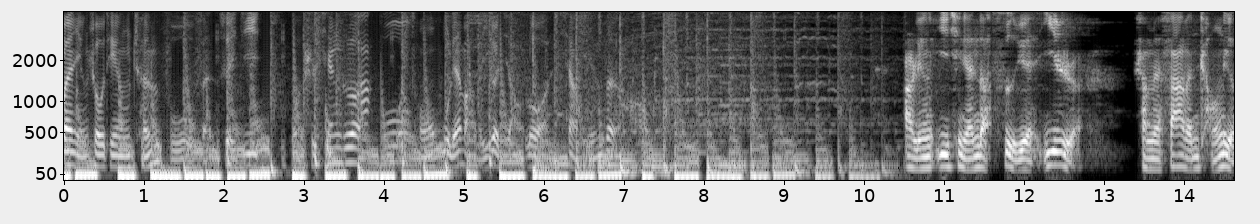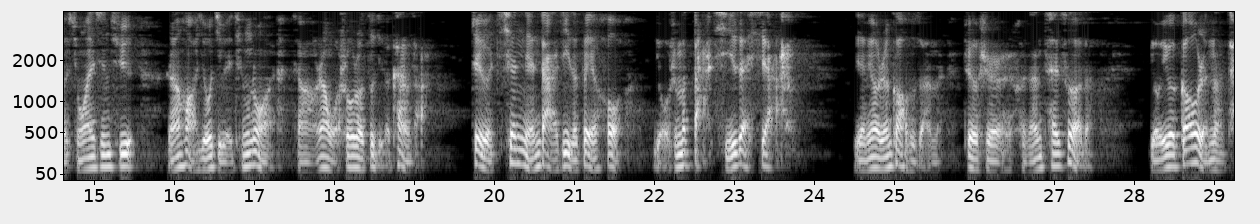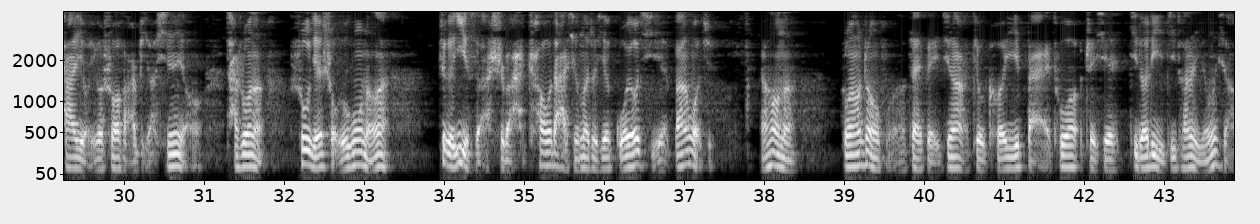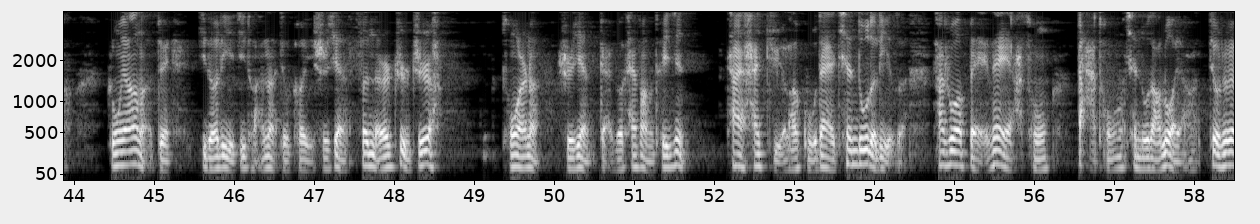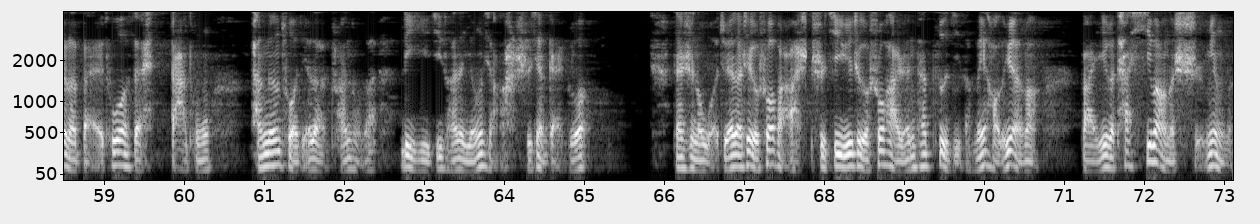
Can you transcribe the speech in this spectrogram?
欢迎收听《沉浮粉碎机》，我是谦哥，我从互联网的一个角落向您问好。二零一七年的四月一日，上面发文成立了雄安新区，然后，有几位听众啊想让我说说自己的看法。这个千年大计的背后有什么大旗在下？也没有人告诉咱们，这个是很难猜测的。有一个高人呢，他有一个说法比较新颖。他说呢，疏解首都功能啊，这个意思啊是把超大型的这些国有企业搬过去，然后呢，中央政府呢在北京啊就可以摆脱这些既得利益集团的影响，中央呢对既得利益集团呢就可以实现分而治之啊，从而呢实现改革开放的推进。他还举了古代迁都的例子，他说北魏啊从大同迁都到洛阳，就是为了摆脱在大同盘根错节的传统的利益集团的影响啊，实现改革。但是呢，我觉得这个说法啊，是基于这个说话人他自己的美好的愿望，把一个他希望的使命呢，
